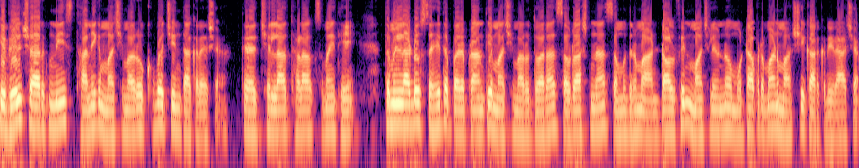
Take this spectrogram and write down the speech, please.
કે વેલ શાર્કની સ્થાનિક માછીમારો ખૂબ જ ચિંતા કરે છે. ત્યારે છેલ્લા થોડાક સમયથી તમિલનાડુ સહિત પરપ્રાંતીય માછીમારો દ્વારા સૌરાષ્ટ્રના સમુદ્રમાં ડોલ્ફિન માછલીનો મોટા પ્રમાણમાં શિકાર કરી રહ્યા છે.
